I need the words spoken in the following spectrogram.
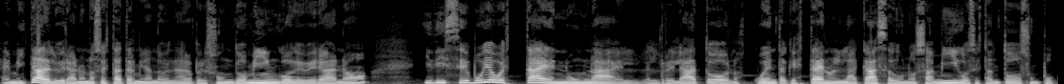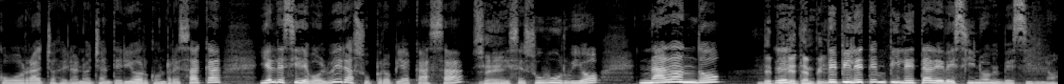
en mitad del verano, no se está terminando el verano, pero es un domingo de verano, y dice, voy a estar en una, el, relato nos cuenta que está en la casa de unos amigos, están todos un poco borrachos de la noche anterior con resaca, y él decide volver a su propia casa, de ese suburbio, nadando de pileta en pileta. De pileta en pileta, de vecino en vecino.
